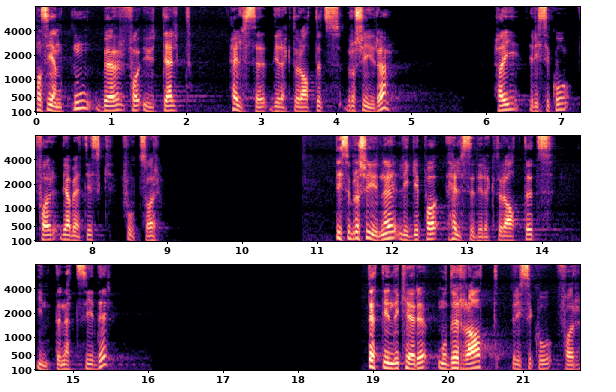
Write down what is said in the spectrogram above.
Pasienten bør få utdelt Helsedirektoratets brosjyre 'Høy risiko for diabetisk fotsår'. Disse brosjyrene ligger på Helsedirektoratets internettsider. Dette indikerer moderat risiko for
